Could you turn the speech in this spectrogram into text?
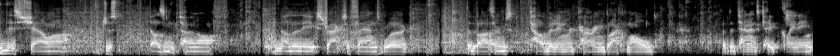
This shower just doesn't turn off. None of the extractor fans work. The bathroom's covered in recurring black mold, but the tenants keep cleaning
